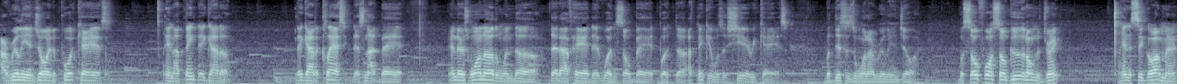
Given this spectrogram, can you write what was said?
I really enjoy the Port Cask, and I think they got a they got a classic that's not bad. And there's one other one uh, that I've had that wasn't so bad, but uh, I think it was a sherry cask. But this is the one I really enjoy. But so far, so good on the drink and the cigar, man.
